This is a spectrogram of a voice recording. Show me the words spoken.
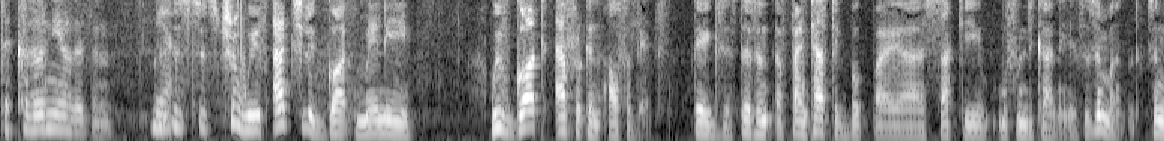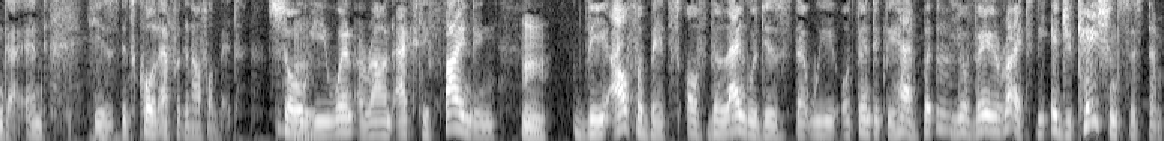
the colonialism. Yeah. It's, it's true. We've actually got many. We've got African alphabets. They exist. There's an, a fantastic book by uh, Saki Mafundikwa. It's a Zim, Zim guy, and he's it's called African Alphabet. So mm. he went around actually finding mm. the alphabets of the languages that we authentically had. But you're very right. The education system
